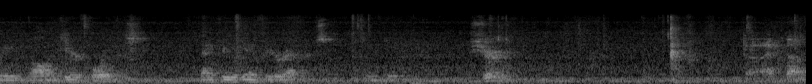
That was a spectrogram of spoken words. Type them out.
we volunteer for this. Thank you again for your efforts. Sure. Uh, I found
